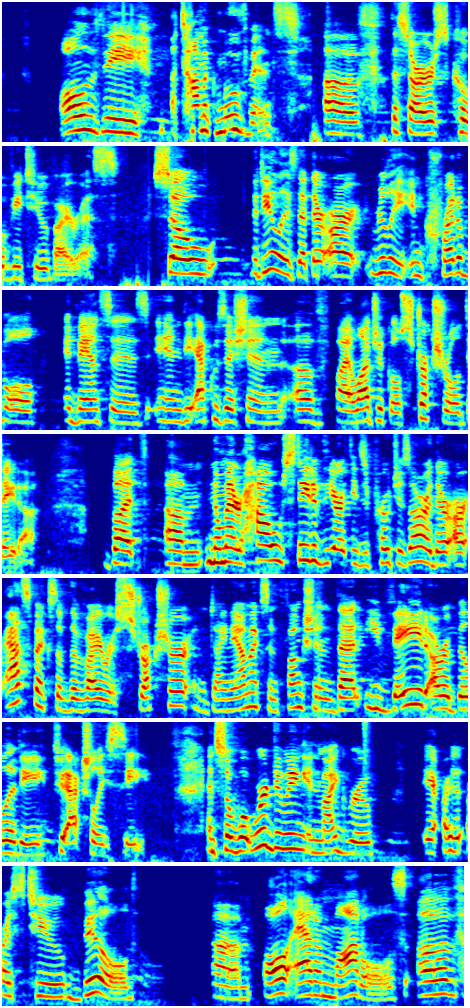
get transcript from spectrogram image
all of the atomic movements of the SARS CoV 2 virus. So, the deal is that there are really incredible advances in the acquisition of biological structural data. But um, no matter how state of the art these approaches are, there are aspects of the virus structure and dynamics and function that evade our ability to actually see. And so, what we're doing in my group is to build um, all atom models of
